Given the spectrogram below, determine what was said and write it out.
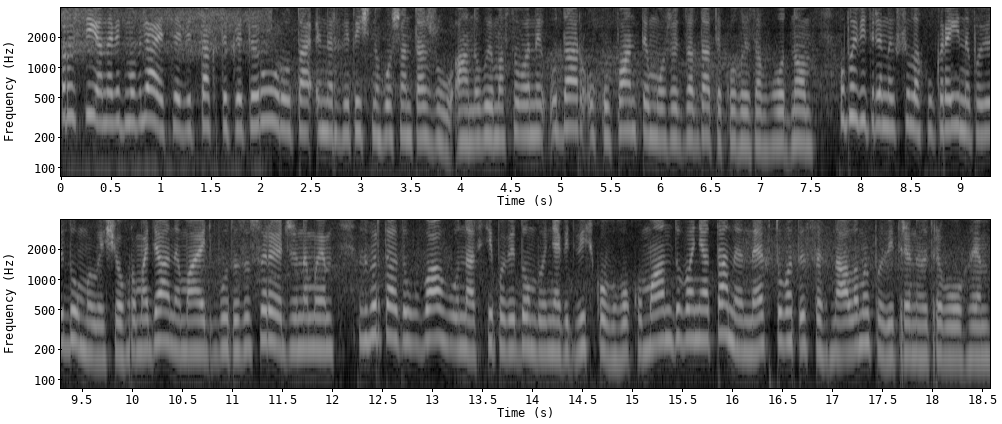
Росія не відмовляється від тактики терору та енергетичного шантажу. А новий масований удар окупанти можуть завдати коли завгодно. У повітряних силах України повідомили, що громадяни мають бути зосередженими, звертати увагу на всі повідомлення від військового командування та не нехтувати сигналами повітряної тривоги.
